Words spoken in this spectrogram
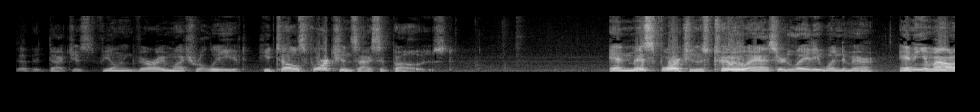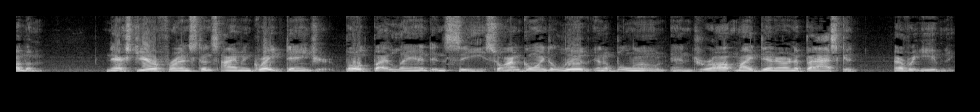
said the Duchess, feeling very much relieved. He tells fortunes, I suppose. And misfortunes, too, answered Lady Windermere. Any amount of them. Next year, for instance, I am in great danger, both by land and sea, so I'm going to live in a balloon and draw up my dinner in a basket every evening.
